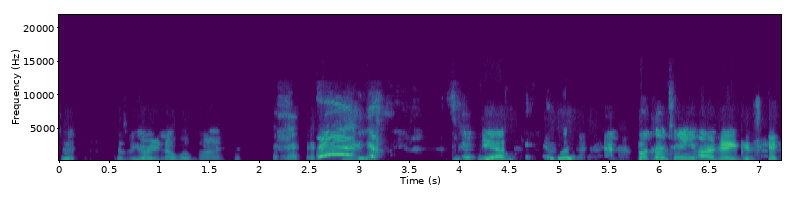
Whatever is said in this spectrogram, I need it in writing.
Because we already know what won. right. Yeah. But continue, Andre. Continue.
